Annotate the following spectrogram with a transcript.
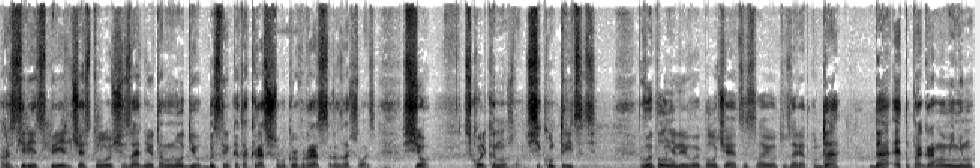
растереть переднюю часть туловища, заднюю, там ноги быстренько так раз, чтобы кровь раз разошлась. Все. Сколько нужно? Секунд 30. Выполнили вы, получается, свою эту зарядку? Да. Да, это программа минимум.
